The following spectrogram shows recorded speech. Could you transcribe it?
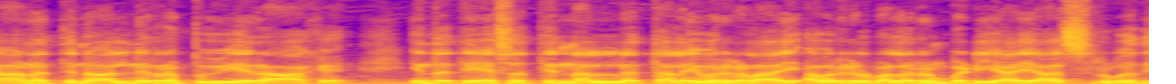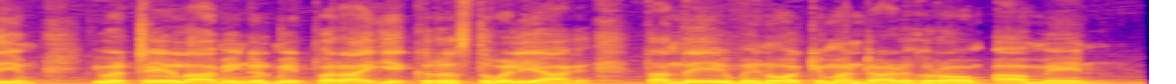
ஞானத்தினால் நிரப்புவீராக. இந்த தேசத்தின் நல்ல தலைவர்களாய் அவர்கள் வளரும்படியாய் ஆசிர்வதியும். இவற்றையெல்லாம் எங்கள் மீட்பராகிய கிறிஸ்து வழியாக தந்தையை நோக்கி மன்றாடுகிறோம். Amen.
